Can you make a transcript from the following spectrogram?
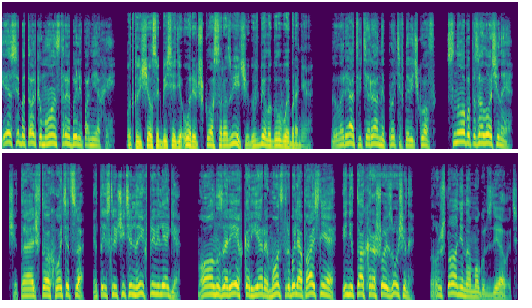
«Если бы только монстры были помехой», Подключился к беседе Оридж класса разведчик в бело-голубой броне. «Говорят, ветераны против новичков. Снобы позолоченные. Считают, что охотиться — это исключительно их привилегия. Мол, на заре их карьеры монстры были опаснее и не так хорошо изучены. Ну что они нам могут сделать?»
